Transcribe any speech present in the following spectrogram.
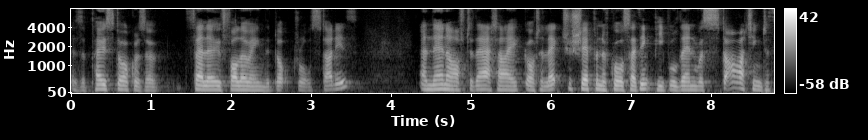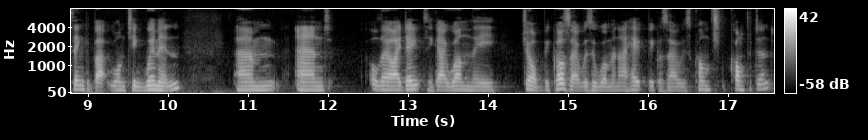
as a postdoc or as a fellow following the doctoral studies. And then after that, I got a lectureship. And of course, I think people then were starting to think about wanting women. Um, and although I don't think I won the job because I was a woman, I hope because I was competent.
